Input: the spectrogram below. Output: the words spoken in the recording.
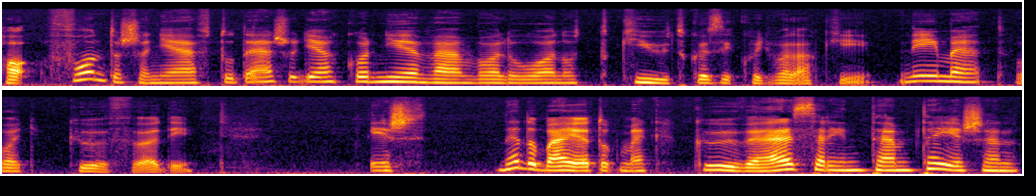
ha fontos a nyelvtudás, ugye akkor nyilvánvalóan ott kiütközik, hogy valaki német vagy külföldi. És ne dobáljatok meg kővel, szerintem teljesen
